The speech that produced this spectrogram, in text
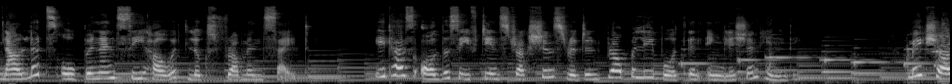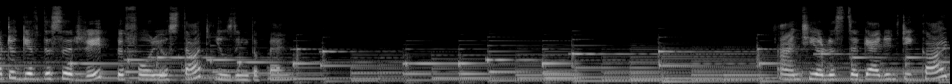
Now let's open and see how it looks from inside. It has all the safety instructions written properly both in English and Hindi. Make sure to give this a read before you start using the pen. And here is the guarantee card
